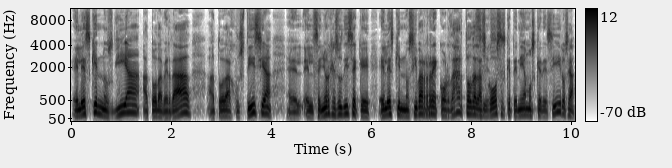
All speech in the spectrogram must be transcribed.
Él es quien nos guía a toda verdad, a toda justicia. El, Señor Jesús dice que Él es quien nos iba a recordar todas las cosas que teníamos que decir. O sea,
